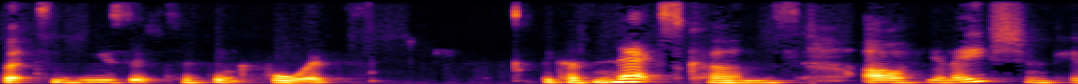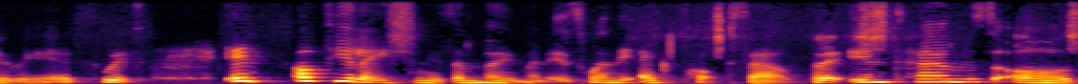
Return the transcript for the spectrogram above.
but to use it to think forwards. Because next comes our ovulation period, which in ovulation is a moment, it's when the egg pops out. But in terms of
